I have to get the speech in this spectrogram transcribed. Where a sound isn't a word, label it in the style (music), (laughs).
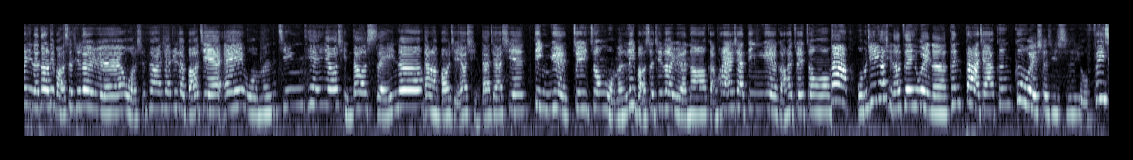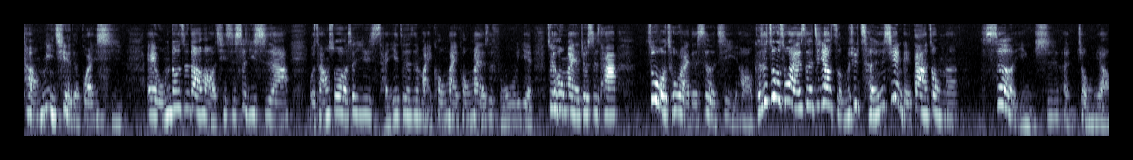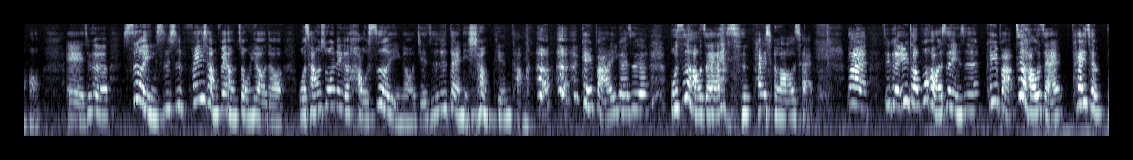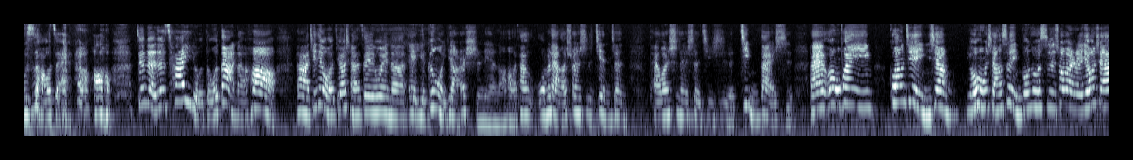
欢迎来到力宝设计乐园，我是漂亮家居的宝姐。哎，我们今天邀请到谁呢？当然，宝姐要请大家先订阅追踪我们力宝设计乐园哦，赶快按下订阅，赶快追踪哦。那我们今天邀请到这一位呢，跟大家跟各位设计师有非常密切的关系。哎，我们都知道哈，其实设计师啊，我常说设计产业真的是买空卖空，卖的是服务业，最后卖的就是他。做出来的设计哈，可是做出来的设计要怎么去呈现给大众呢？摄影师很重要哈，哎，这个摄影师是非常非常重要的。我常说那个好摄影哦，简直是带你上天堂，(laughs) 可以把一个这个不是豪宅拍成豪宅。那这个遇到不好的摄影师，可以把是豪宅拍成不是豪宅，好，真的这差异有多大呢？哈。那今天我邀请的这一位呢，哎，也跟我一样二十年了哈。他我们两个算是见证台湾室内设计师的近代史。来，我们欢迎光界影像尤鸿祥摄影工作室创办人尤鸿祥，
